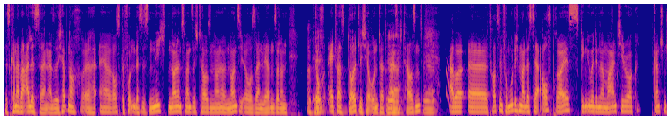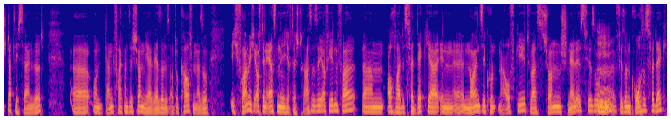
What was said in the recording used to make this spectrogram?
Das kann aber alles sein. Also ich habe noch äh, herausgefunden, dass es nicht 29.990 Euro sein werden, sondern okay. doch etwas deutlicher unter 30.000. Ja, ja. Aber äh, trotzdem vermute ich mal, dass der Aufpreis gegenüber dem normalen T-Rock ganz schön stattlich sein wird. Äh, und dann fragt man sich schon, ja, wer soll das Auto kaufen? Also ich freue mich auf den ersten, den ich auf der Straße sehe, auf jeden Fall. Ähm, auch weil das Verdeck ja in äh, neun Sekunden aufgeht, was schon schnell ist für so ein, mhm. für so ein großes Verdeck.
